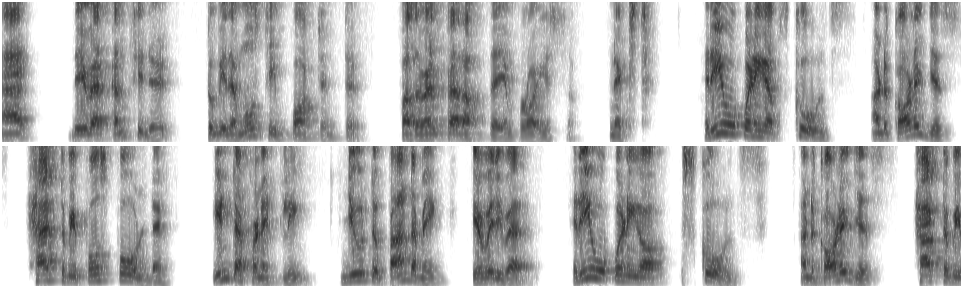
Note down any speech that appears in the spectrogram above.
and they were considered to be the most important for the welfare of the employees next reopening of schools and colleges had to be postponed indefinitely due to pandemic everywhere. Reopening of schools and colleges had to be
